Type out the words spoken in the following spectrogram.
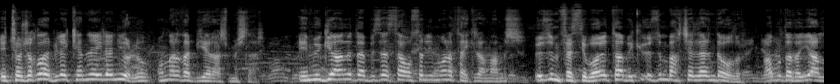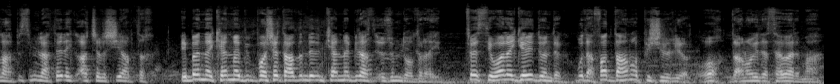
E çocuklar bile kendine eğleniyor lo. Onlara da bir yer açmışlar. E Müge Anlı da bize sağ olsun limonata ikramlamış. Üzüm festivali tabii ki üzüm bahçelerinde olur. Ha burada da ya Allah bismillah dedik açılışı yaptık. E ben de kendime bir poşet aldım dedim kendime biraz üzüm doldurayım. Festivale geri döndük. Bu defa dano pişiriliyor. Oh danoyu da severim ha.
